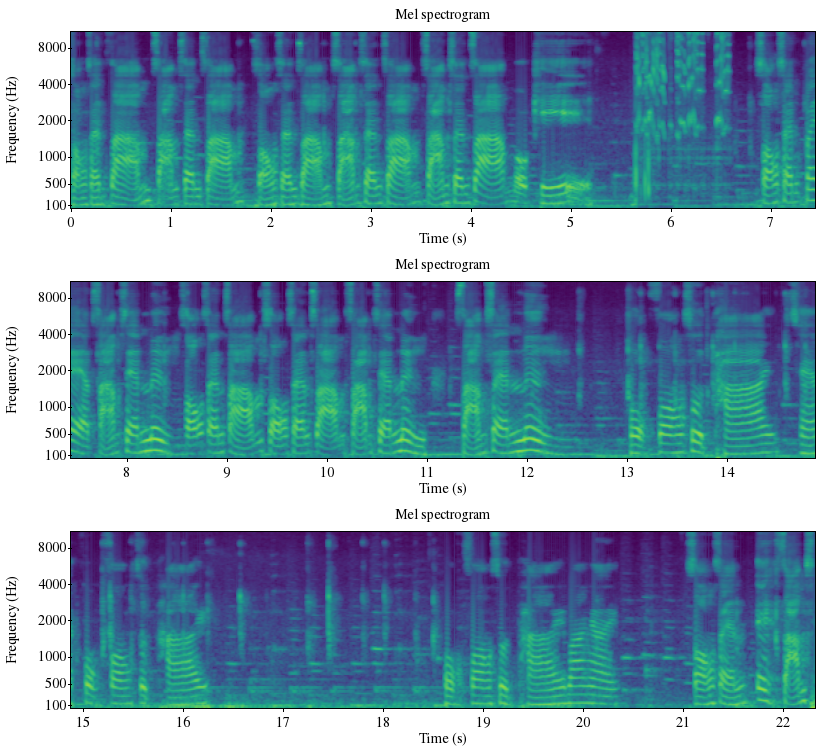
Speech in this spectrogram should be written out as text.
สองแสนสามสามแสนสามสองแสนสามสามแสนสามสามแสนสามโอเคสองแสนแปดสามแสนหนึ่งสองแสนสามสองแสนสามสามแสนหนึ่งสามแสนหนึ่งหกฟองสุดท้าย แชทหกฟองสุดท้ายหกฟองสุดท้ายว่าไงสองแสนเอ๊ะสามแส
